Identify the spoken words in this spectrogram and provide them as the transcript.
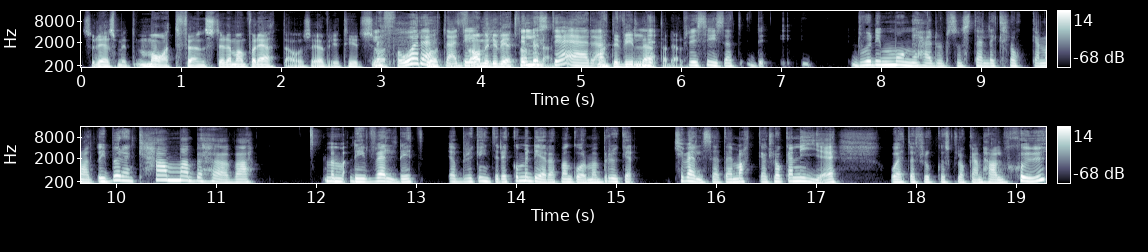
Så det är som ett matfönster där man får äta och så övrig tid så... Eller får äta. Det, ja, men du vet vad det lustiga är att... Man inte vill äta där. Precis. Att det, då är det många här som ställer klockan och allt. Och I början kan man behöva, men det är väldigt, jag brukar inte rekommendera att man går, man brukar kvällsäta en macka klockan nio och äta frukost klockan halv sju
